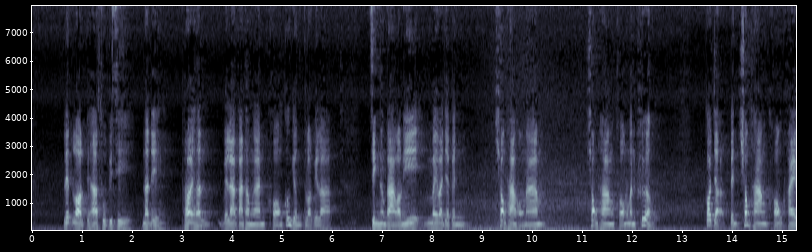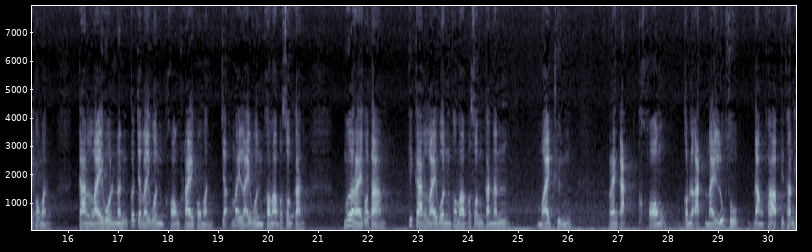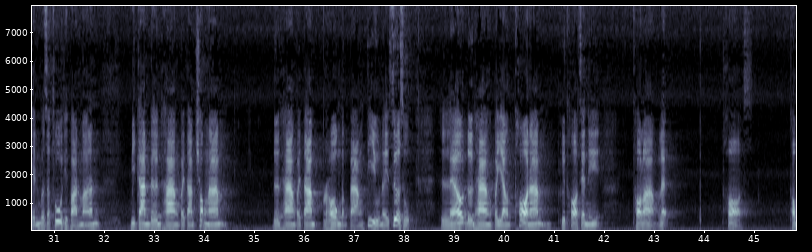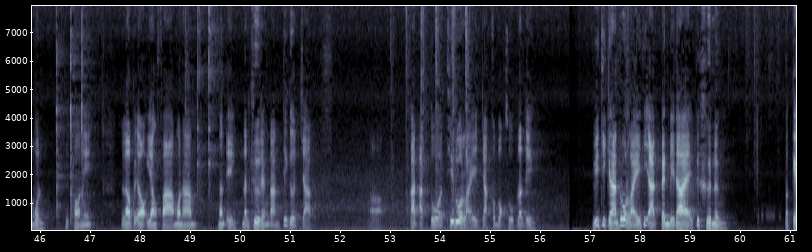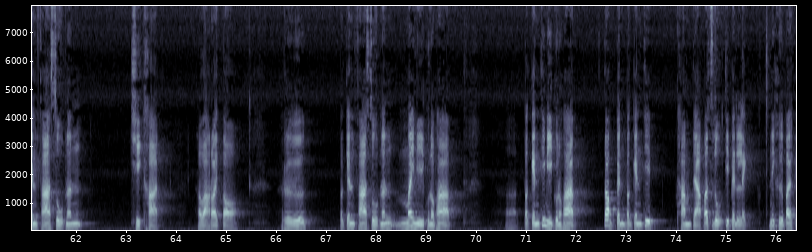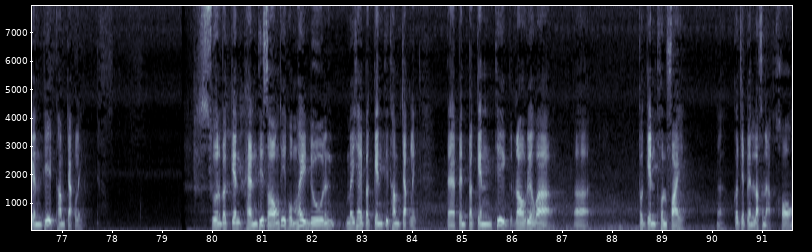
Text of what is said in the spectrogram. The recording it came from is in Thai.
3 เล็ดลอดไปหาสูบที่ 4 นั่นเอง เพราะฉะนั้น เวลาการทำงานของเครื่องยนต์ตลอดเวลา สิ่งต่างๆ เหล่านี้ไม่ว่าจะเป็นช่องทางของน้ำช่องทางของน้ำมันเครื่อง ก็จะเป็นช่องทางของใครของมัน การไหลวนนั้นก็จะไหลวนของใครของมัน จะไม่ไหลวนเข้ามาผสมกัน เมื่อไหร่ก็ตาม ที่การไหลวนเข้ามาผสมกันนั้น หมายถึงแรงอัดของกำลังอัดในลูกสูบดังภาพที่ท่านเห็นเมื่อสักครู่ที่ผ่านมานั้น มีการเดินทางไปตามช่องน้ำเดินทางไปตามโพรงต่างๆ ที่อยู่ในเสื้อสูบแล้วเดินทางไปยังท่อน้ำคือท่อเส้นนี้ ท่อล่างและท่อท่อบนคือท่อนี้ แล้วไปออกยังฝาหม้อน้ำนั่นเอง นั่นคือแรงดันที่เกิดจากการอัดตัวที่รั่วไหลจากกระบอกสูบนั่นเอง วิธีการรั่วไหลที่อาจเป็นไปได้ก็คือหนึ่งประเกนฝาสูบนั้น ฉีกขาด ระหว่างรอยต่อ หรือประเก็นฝาสูบนั้นไม่มีคุณภาพประเก็นที่มีคุณภาพ ต้องเป็นประเก็นที่ทำจากวัสดุที่เป็นเหล็ก นี่คือประเก็นที่ทำจากเหล็ก ส่วนประเก็นแผ่นที่สองที่ผมให้ดูนั้นไม่ใช่ประเก็นที่ทำจากเหล็ก แต่เป็นประเก็นที่เราเรียกว่าประเก็นทนไฟก็จะเป็นลักษณะของ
